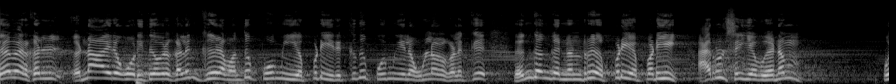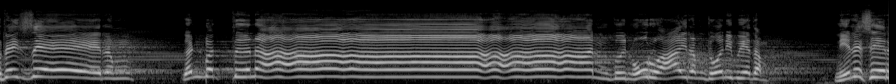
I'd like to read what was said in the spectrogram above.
தேவர்கள் எண்ணாயிரம் கோடி தேவர்களும் கீழே வந்து பூமி எப்படி இருக்குது பூமியில் உள்ளவர்களுக்கு எங்கெங்கு நின்று எப்படி எப்படி அருள் செய்ய வேணும்? உதை சேரும் எண்பத்து நான்கு நூறு ஆயிரம் ஜோனி பேதம் நிறசேர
